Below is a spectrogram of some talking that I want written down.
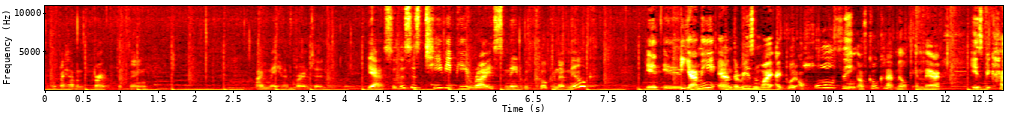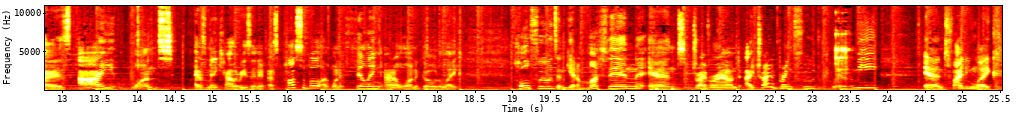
I hope I haven't burnt the thing. I may have burnt it. Yeah, so this is TVP rice made with coconut milk. It is yummy, and the reason why I put a whole thing of coconut milk in there is because I want as many calories in it as possible. I want it filling. I don't want to go to like Whole Foods and get a muffin and drive around. I try to bring food with me and finding like,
